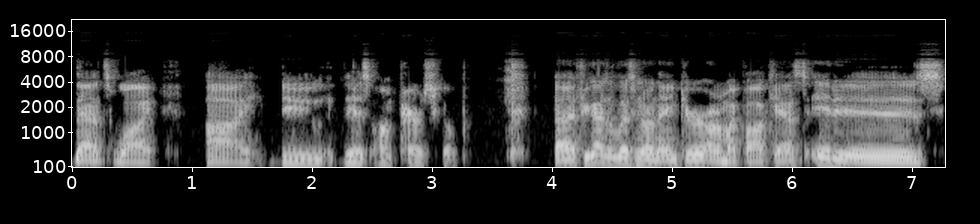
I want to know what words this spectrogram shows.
That's why I do this on Periscope. Uh, if you guys are listening on Anchor or on my podcast, it is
